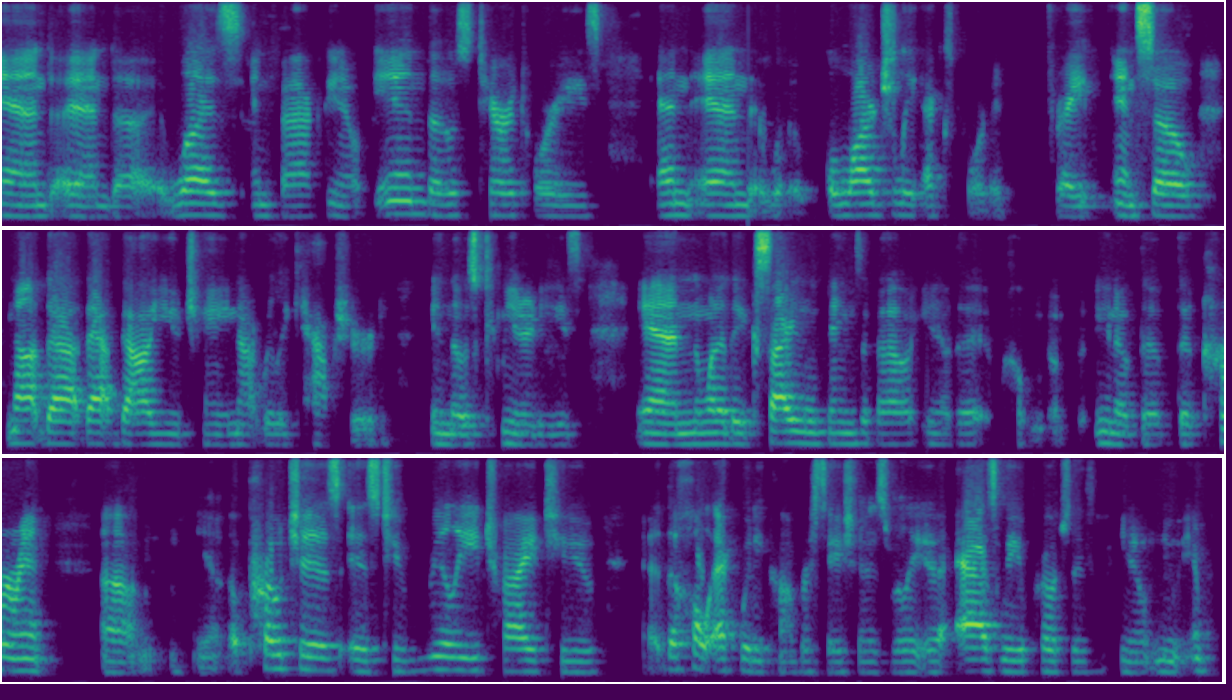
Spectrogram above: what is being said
and and uh, was in fact you know in those territories and and largely exported, right? And so not that that value chain not really captured in those communities. And one of the exciting things about you know the you know the the current um, you know, approaches is to really try to the whole equity conversation is really as we approach this you know new imp-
